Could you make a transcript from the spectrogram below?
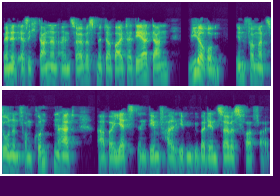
wendet er sich dann an einen Service-Mitarbeiter, der dann wiederum Informationen vom Kunden hat, aber jetzt in dem Fall eben über den Servicevorfall.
